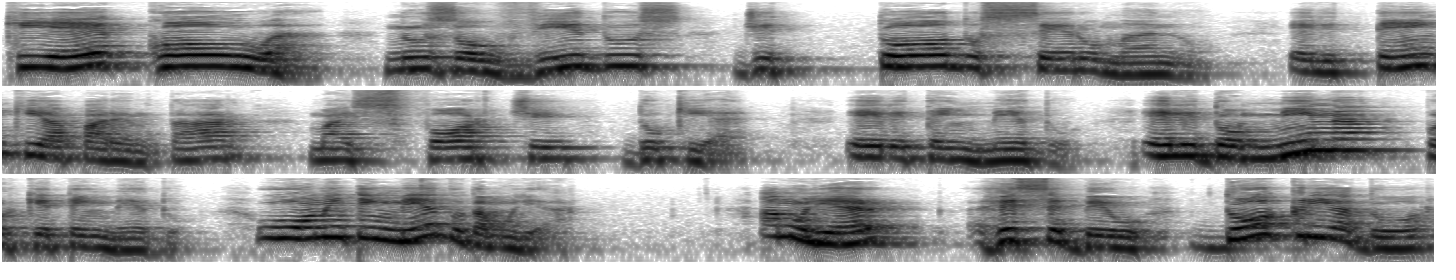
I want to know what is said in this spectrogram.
que ecoa nos ouvidos de todo ser humano. Ele tem que aparentar mais forte do que é. Ele tem medo. Ele domina porque tem medo. O homem tem medo da mulher. A mulher recebeu do Criador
